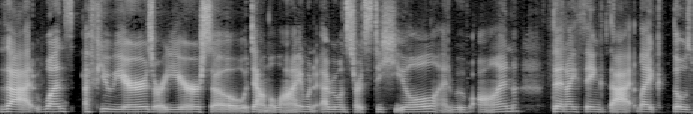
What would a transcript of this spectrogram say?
that once a few years or a year or so down the line, when everyone starts to heal and move on, then I think that like those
